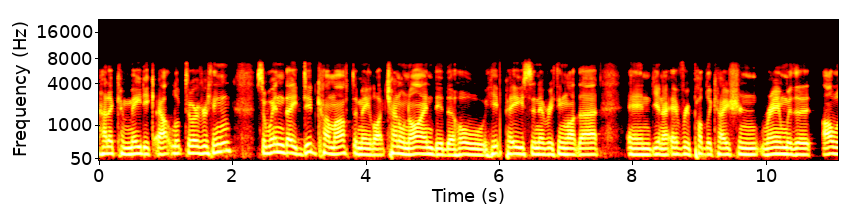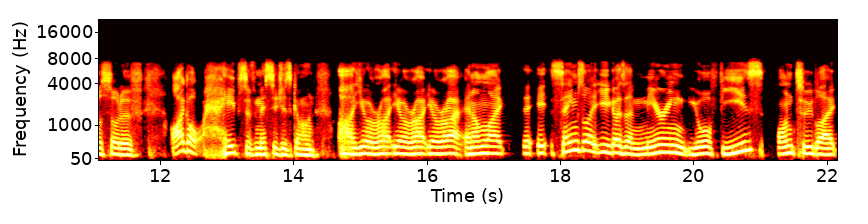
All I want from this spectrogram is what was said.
had a comedic outlook to everything. So when they did come after me, like Channel Nine did the whole hit piece and everything like that, and you know every publication ran with it. I was sort of. I got heaps of messages going, "Oh, you're right, you're right, you're right," and I'm like, it, it seems like you guys are mirroring your fears onto like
